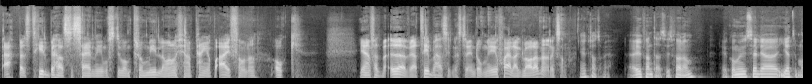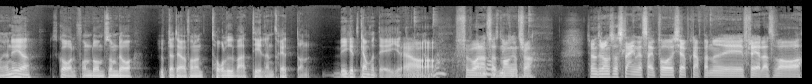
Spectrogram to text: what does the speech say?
Apples tillbehörsförsäljning måste vara en promille om man tjänar pengar på iPhonen. Och jämfört med övriga tillbehörsindustrin. De är ju själaglada nu liksom. Ja, klart de är. Det är ju fantastiskt för dem. Det kommer ju sälja jättemånga nya skal från de som då uppdaterar från en 12 till en 13. Vilket kanske inte är jättemånga. Ja, förvånansvärt många tror jag. Tror inte de som slängde sig på köpknappen nu i fredags var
